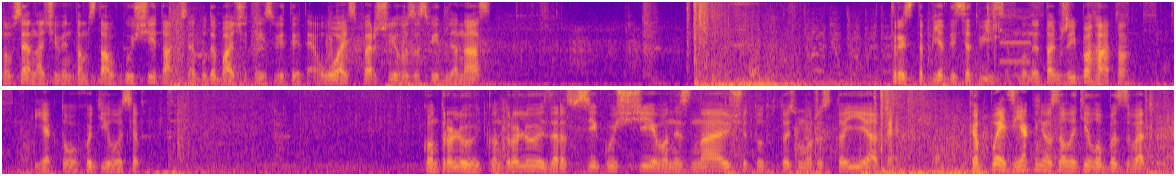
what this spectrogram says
Ну все, наче він там став в кущі, так, все, буде бачити і світити. Ось, перший його засвіт для нас. 358. Ну не так вже й багато. Як того хотілося б. Контролюють, контролюють зараз всі кущі, вони знають, що тут хтось може стояти. Капець, як в нього залетіло без зведення.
